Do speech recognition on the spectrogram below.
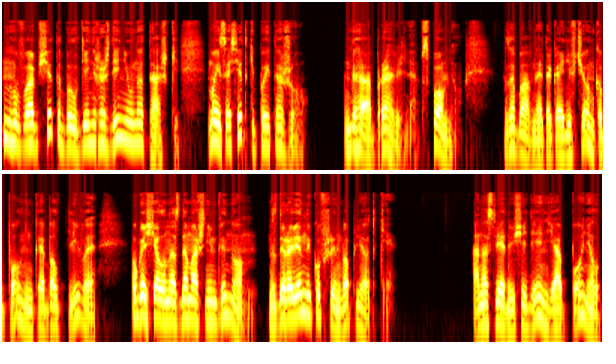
Ну, вообще-то был день рождения у Наташки, моей соседки по этажу. Да, правильно, вспомнил. Забавная такая девчонка, полненькая, болтливая, угощала нас домашним вином, здоровенный кувшин в оплетке. А на следующий день я понял,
